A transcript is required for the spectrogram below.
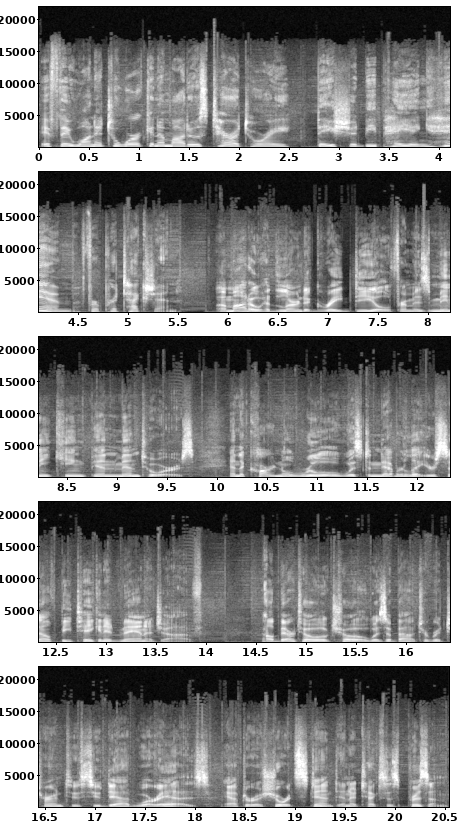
If they wanted to work in Amado's territory, they should be paying him for protection. Amado had learned a great deal from his many kingpin mentors, and the cardinal rule was to never let yourself be taken advantage of. Alberto Ochoa was about to return to Ciudad Juarez after a short stint in a Texas prison,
